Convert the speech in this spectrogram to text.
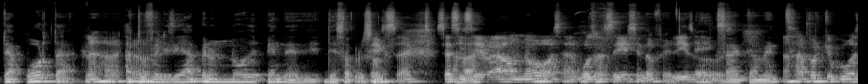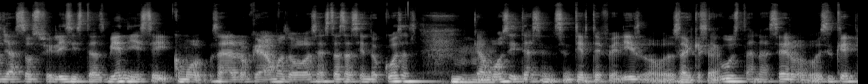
te, aporta a tu felicidad, pero no depende de, esa persona. Exacto. O sea, si se va o no, o sea, vos vas a seguir siendo feliz, Exactamente. Ajá, porque vos ya sos feliz y estás bien y este, como, o sea, lo que vamos, o sea, estás haciendo cosas que a vos sí te hacen sentirte feliz, o sea, que te gustan hacer, o es que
